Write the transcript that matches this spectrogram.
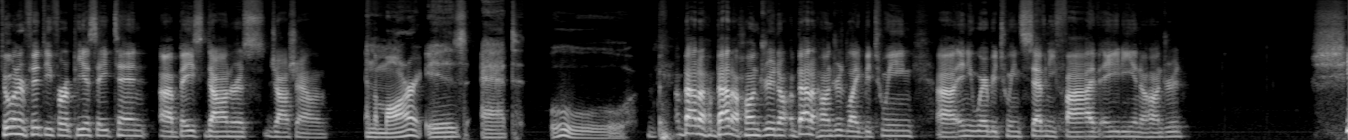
250 for a PSA 10 uh, base Donruss Josh Allen. And Lamar is at Ooh. About a about a hundred about a hundred like between uh anywhere between 75 80 and a hundred sheesh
